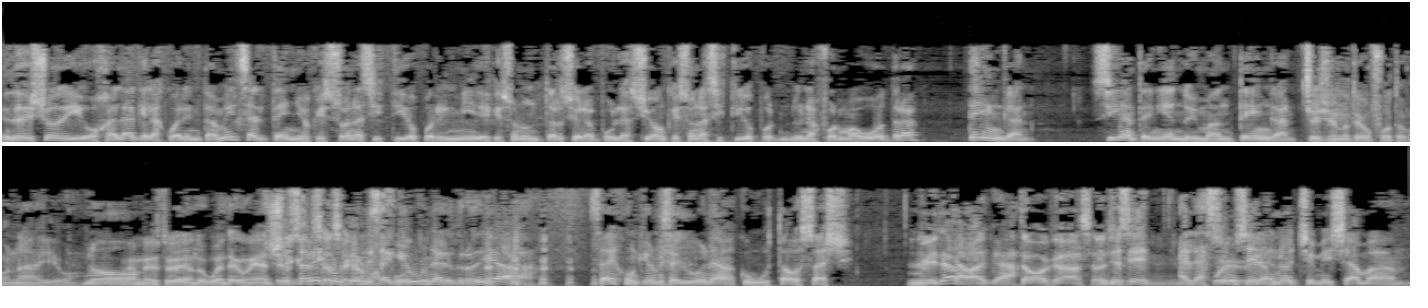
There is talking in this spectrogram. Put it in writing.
Entonces yo digo, ojalá que las 40.000 salteños que son asistidos por el MIDES, que son un tercio de la población, que son asistidos por, de una forma u otra, tengan sigan teniendo y mantengan. Che, yo no tengo foto con nadie. No. Me estoy dando cuenta que me voy a ¿Yo sabés con quién me saqué una el otro día? ¿Sabés con quién me saqué una? Con Gustavo Salle. Mira, estaba acá. Estaba acá, Entonces, a las 11 de la noche me llaman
